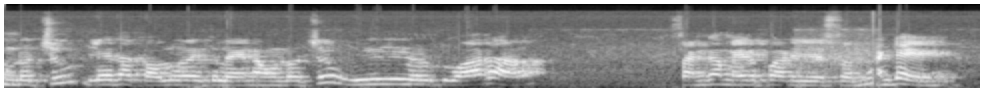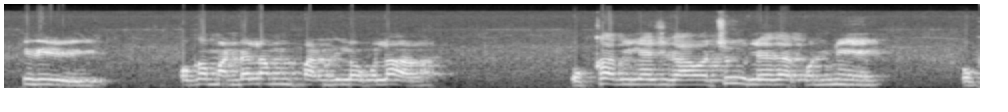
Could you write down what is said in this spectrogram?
ఉండొచ్చు లేదా కౌలు రైతులైనా ఉండొచ్చు. వీళ్ళ ద్వారా సంఘం ఏర్పాటు చేస్తాము అంటే ఇది ఒక మండలం పరిధి లోపల ఒక్క విలేజ్ కావచ్చు లేదా కొన్ని ఒక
